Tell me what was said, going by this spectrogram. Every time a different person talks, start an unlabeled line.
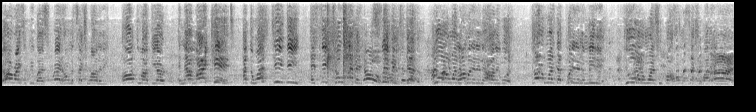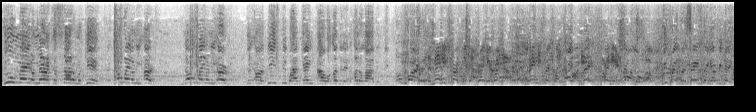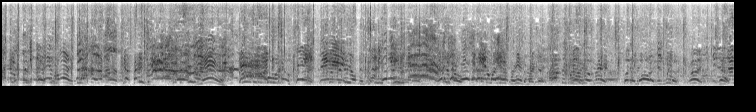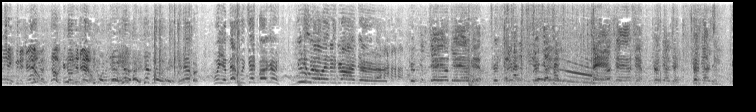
All race of people have spread homosexuality all throughout the earth, and now my kids have to watch TV and see two women sleeping together. You are the one that put it in the Hollywood. You're the ones that put it in the media. You are the ones who brought homosexuality. You made America Sodom again. No way on the earth, no way on the earth that, uh, these people have gained power other than unaliving people.
The man he struck me down right here, right now. The man he struck me
Hey,
on me,
hey,
right here.
Pray for the same thing every day.
There you go. That's the way you apprehend him right there. I think we out here praying, but the Lord is with us. Right. Yeah.
Not take me to jail. No, you're going to jail.
He going to jail. Get, hey, get the other hand.
Remember, when you mess with Good Burger, you go in the grinder. Kurt got a jam, jam, jam. Kurt got a jam, jam. Jam, jam, jam. Kurt got a jam,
